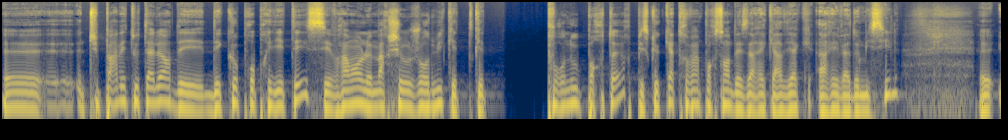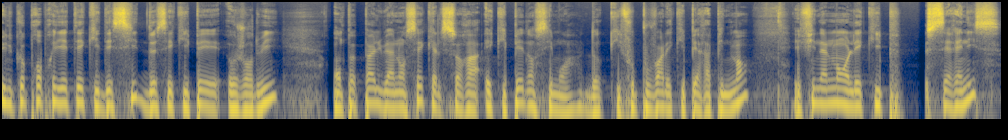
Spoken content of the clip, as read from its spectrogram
tu parlais tout à l'heure des, copropriétés, c'est vraiment le marché aujourd'hui qui est pour nous porteur, puisque 80% des arrêts cardiaques arrivent à domicile. une copropriété qui décide de s'équiper aujourd'hui, on ne peut pas lui annoncer qu'elle sera équipée dans six mois. Donc il faut pouvoir l'équiper rapidement. Et finalement, on l'équipe Serenis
